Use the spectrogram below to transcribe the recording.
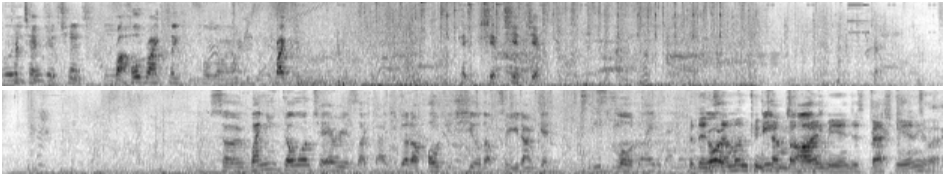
or you protect can your just team. E. Right, hold right click before going on. Right click. Okay, shift, shift, shift. Okay. So when you go onto areas like that, you gotta hold your shield up so you don't get slaughtered. But then You're someone can come behind me and just bash me anyway.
